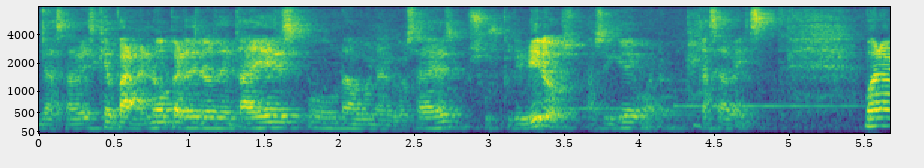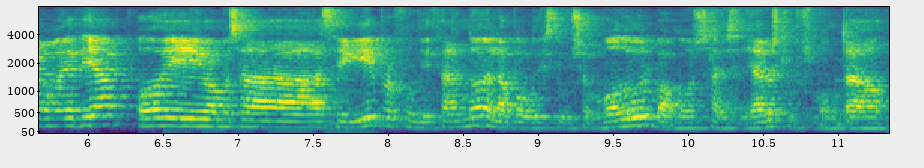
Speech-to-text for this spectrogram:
ya sabéis que para no perder los detalles una buena cosa es suscribiros, así que bueno, ya sabéis. Bueno, como decía, hoy vamos a seguir profundizando en la Power Distribution Module, vamos a enseñaros que hemos montado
